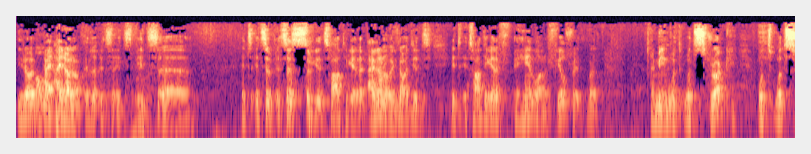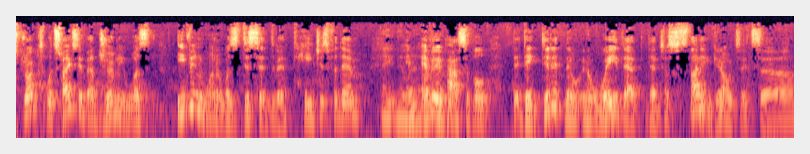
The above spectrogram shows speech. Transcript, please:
You know, I, I don't know. It's it's it's uh, it's it's a it's a sugya. It's hard to get. A, I don't know. You know, it's it's it's hard to get a, f- a handle on a feel for it. But I mean, what what struck what what struck what strikes me about Germany was even when it was disadvantageous for them they, they in every way possible, they, they did it in a, in a way that that's just stunning. You know, it's it's. Uh,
